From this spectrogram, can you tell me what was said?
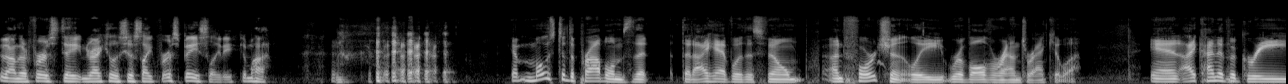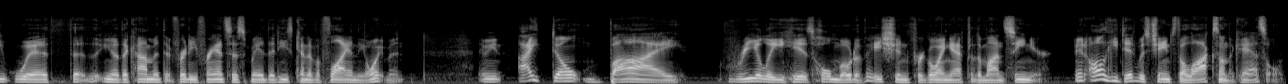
And on their first date, and Dracula's just like, first base, lady, come on. Yeah, most of the problems that that I have with this film, unfortunately, revolve around Dracula. And I kind of agree with the, you know the comment that Freddie Francis made that he's kind of a fly in the ointment. I mean, I don't buy really his whole motivation for going after the Monsignor. And all he did was change the locks on the castle.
